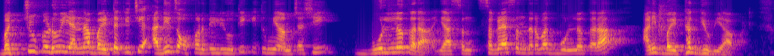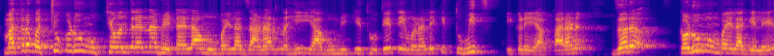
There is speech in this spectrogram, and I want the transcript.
बच्चू कडू यांना बैठकीची आधीच ऑफर दिली होती की तुम्ही आमच्याशी बोलणं करा. या सगळ्या संदर्भात बोलणं करा आणि बैठक घेऊया आपण. मात्र बच्चू कडू मुख्यमंत्र्यांना भेटायला मुंबईला जाणार नाही या भूमिकेत होते. ते म्हणाले की तुम्हीच इकडे या. कारण जर कडू मुंबईला गेले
